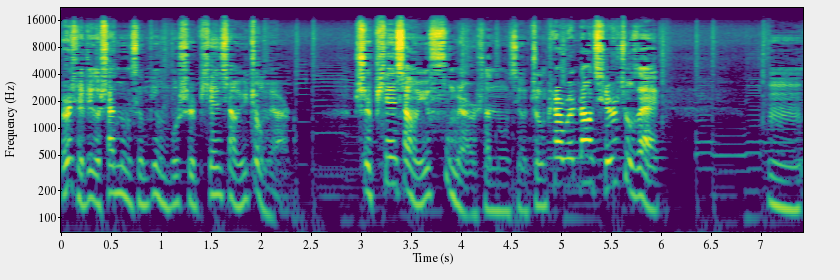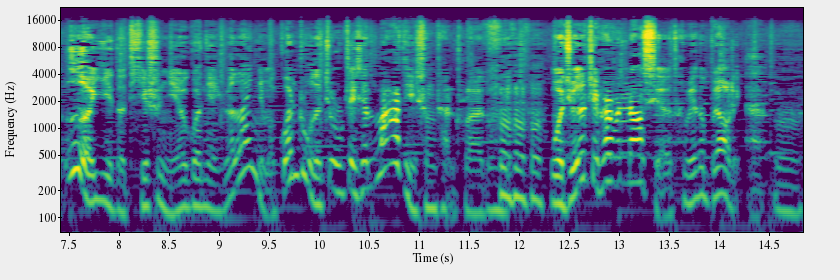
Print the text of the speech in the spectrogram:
而且这个煽动性并不是偏向于正面的，是偏向于负面的煽动性。整篇文章其实就在，嗯，恶意的提示你一个观点：原来你们关注的就是这些垃圾生产出来的东西。我觉得这篇文章写的特别的不要脸。嗯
